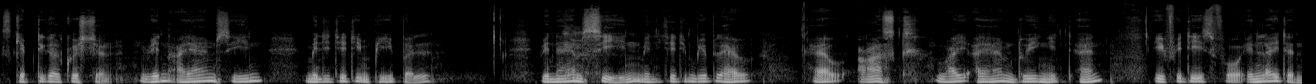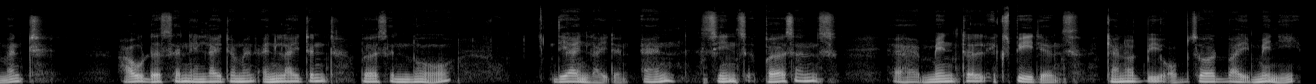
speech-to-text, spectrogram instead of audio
skeptical question when I am seen meditating people when I am seen meditating people have have asked why I am doing it and if it is for enlightenment, how does an enlightenment, enlightened person know they are enlightened? And since a person's uh, mental experience cannot be observed by many,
